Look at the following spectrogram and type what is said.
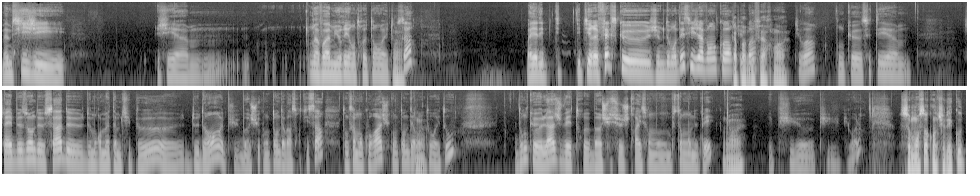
même si j'ai j'ai euh, ma voix a mûri entre temps et tout Ouais. ça, bah, il y a des petits, des petits réflexes que je me demandais si j'avais encore. tu capable de faire ouais. tu vois donc euh, c'était j'avais besoin de ça de, de me remettre un petit peu dedans et puis bah, je suis contente d'avoir sorti ça donc ça m'encourage je suis contente des Ouais. retours et tout donc euh, là je vais être bah, je suis sûr- je travaille sur mon sur mon EP ouais. Et puis euh, puis, puis voilà Ce morceau, quand tu l'écoutes,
